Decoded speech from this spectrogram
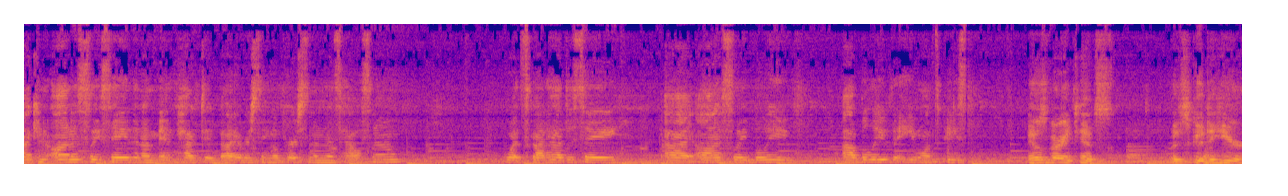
I can honestly say that I'm impacted by every single person in this house now. What Scott had to say, I honestly believe, I believe that he wants peace. It was very intense, but it's good to hear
